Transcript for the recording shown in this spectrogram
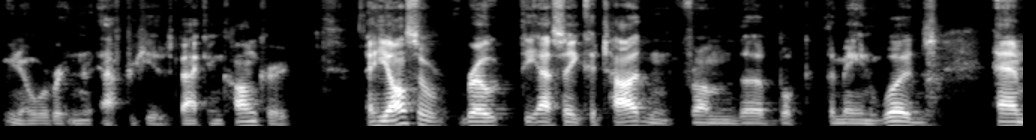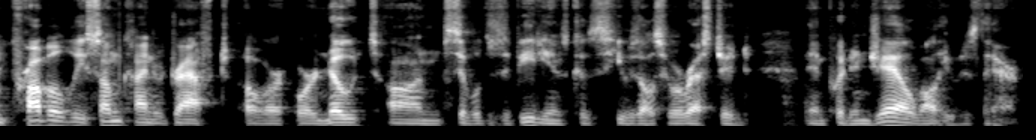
you know, were written after he was back in Concord. And he also wrote the essay Katahdin from the book The Maine Woods, and probably some kind of draft or, or note on civil disobedience because he was also arrested and put in jail while he was there.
